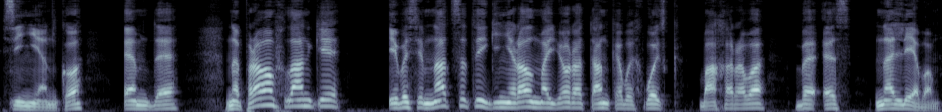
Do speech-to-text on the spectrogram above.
Синенко, МД, на правом фланге и 18-й генерал-майора танковых войск Бахарова, БС, на левом.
